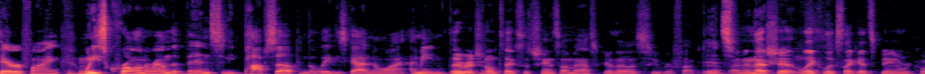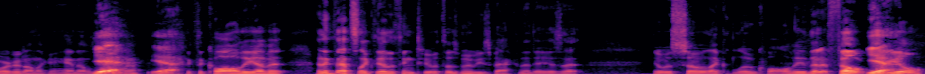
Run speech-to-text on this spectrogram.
terrifying mm-hmm. when he's crawling around the vents and he pops up and the lady's got no eye i mean The original Texas Chainsaw Massacre though is super fucked up. I mean that shit like looks like it's being recorded on like a handheld yeah camera. yeah Like the quality of it. I think that's like the other thing too with those movies back in the day is that it was so like low quality that it felt Yeah. real.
